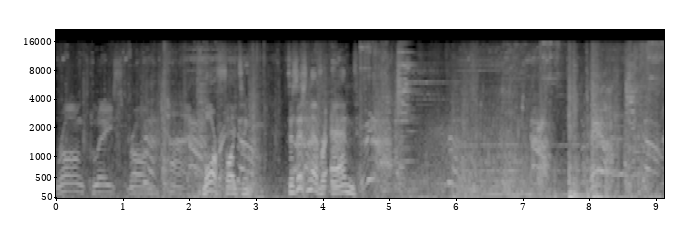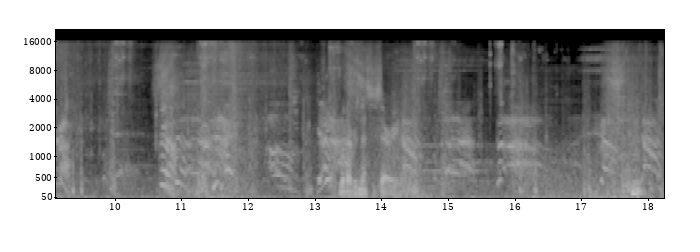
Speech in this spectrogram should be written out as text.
Wrong place, wrong time. More fighting. Does this never end? Whatever's necessary. Hmm.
